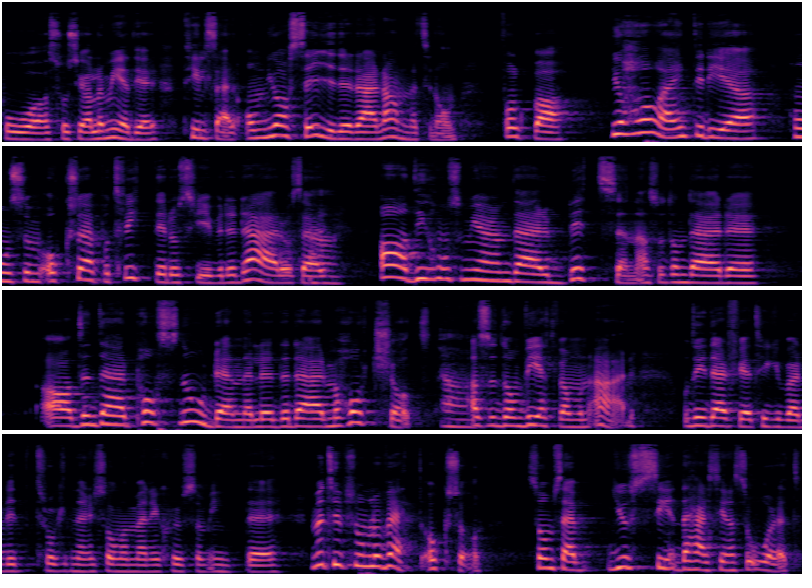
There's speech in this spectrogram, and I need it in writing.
på sociala medier till så här, om jag säger det där namnet till någon, folk bara, jaha, är inte det hon som också är på Twitter och skriver det där? Och så här, ja, ah, det är hon som gör de där bitsen, alltså de där ja den där Postnorden eller det där med hotshots. Alltså de vet vem hon är. Och det är därför jag tycker bara det är lite tråkigt när det är sådana människor som inte, men typ som Lovette också. Som så här, just se, det här senaste året,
